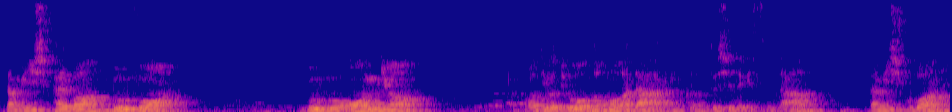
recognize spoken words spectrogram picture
그 다음에 28번 move on. move on요 어디 어디로 넘어가다라는 그런 뜻이 되겠습니다. 그 다음 29번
